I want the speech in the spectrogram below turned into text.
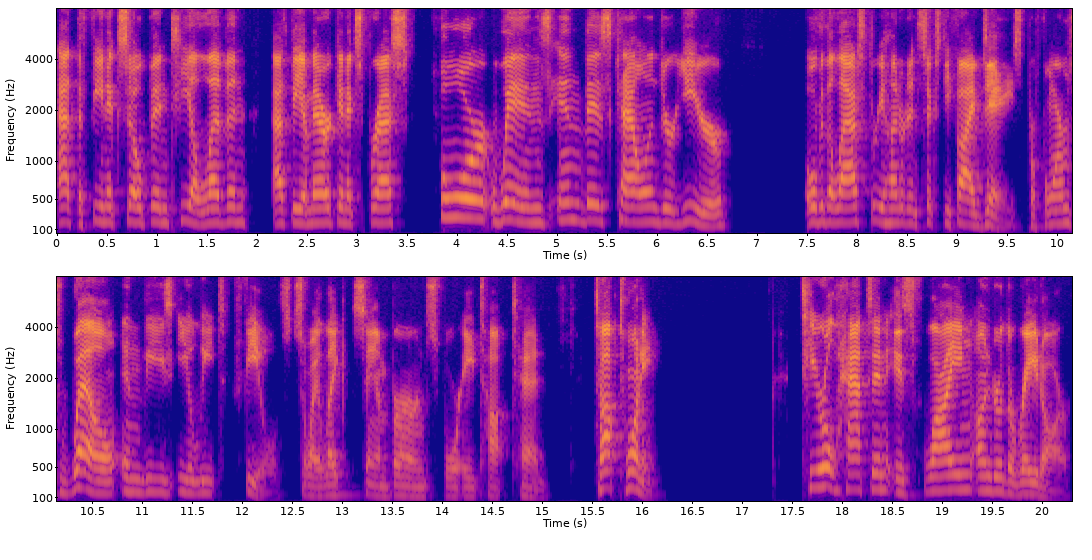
at the Phoenix Open, T11 at the American Express. Four wins in this calendar year over the last 365 days, performs well in these elite fields. So I like Sam Burns for a top 10. Top 20. Tyrrell Hatton is flying under the radar.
